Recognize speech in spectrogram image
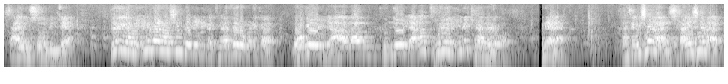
사유 수업인데 여기 가면 일반 학생들이니까 제가 들어보니까 목요일 야간, 금요일 야간, 토요일 이렇게 하더라고. 네. 가정생활, 사회생활,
